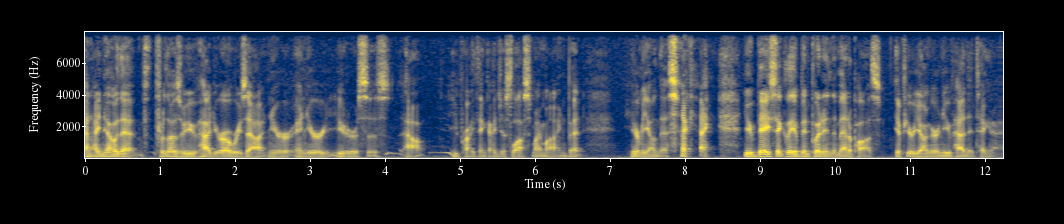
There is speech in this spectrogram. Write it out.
And I know that for those of you who had your ovaries out and your and your uterus is out, you probably think I just lost my mind, but hear me on this. Okay, you basically have been put into menopause if you're younger and you've had it taken out.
